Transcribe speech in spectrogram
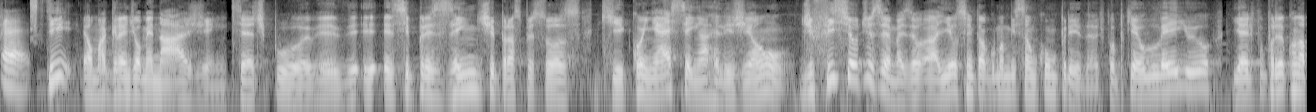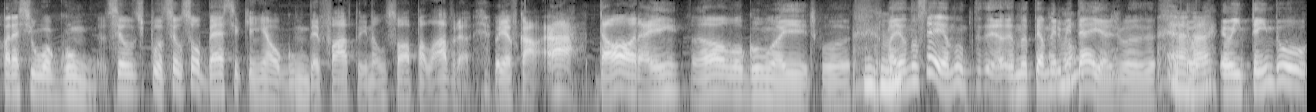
É. Se é uma grande homenagem, se é tipo esse presente para as pessoas que conhecem a religião, difícil eu dizer, mas eu, aí eu sinto alguma missão cumprida. Tipo, porque eu leio e aí, tipo, por exemplo, quando aparece o Ogum, se eu, tipo, se eu soubesse quem é Ogum de fato e não só a palavra, eu ia ficar, ah, da hora, hein? Olha o Ogum aí, tipo. Uhum. Mas eu não sei, eu não, eu não tenho a mínima uhum. ideia. Tipo, uhum. eu, eu, entendo,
